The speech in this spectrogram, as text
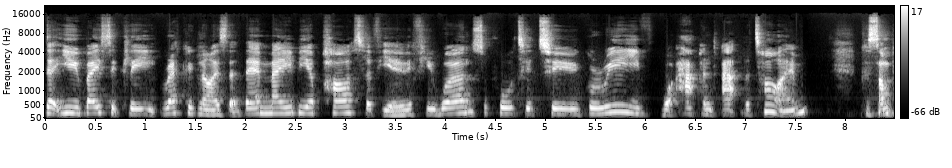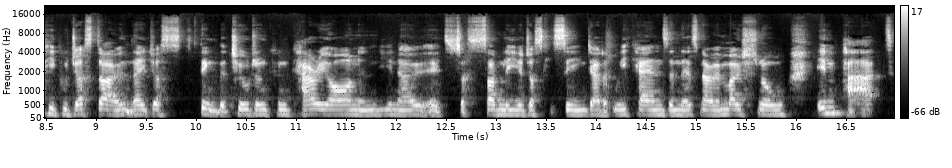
that you basically recognize that there may be a part of you, if you weren't supported to grieve what happened at the time, because some people just don't. They just think that children can carry on, and you know, it's just suddenly you're just seeing dad at weekends, and there's no emotional impact.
